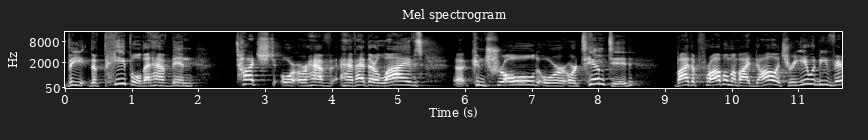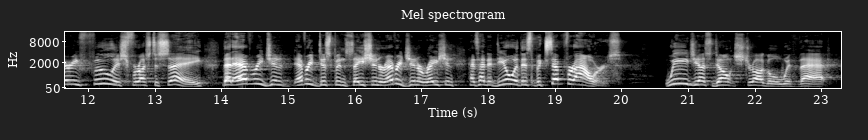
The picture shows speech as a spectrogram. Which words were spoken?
the, the people that have been touched or, or have, have had their lives uh, controlled or, or tempted by the problem of idolatry, it would be very foolish for us to say that every, gen- every dispensation or every generation has had to deal with this except for ours. We just don't struggle with that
